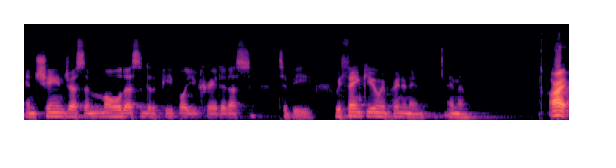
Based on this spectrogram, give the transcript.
and change us and mold us into the people you created us to be. We thank you and we pray in your name. Amen. All right.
